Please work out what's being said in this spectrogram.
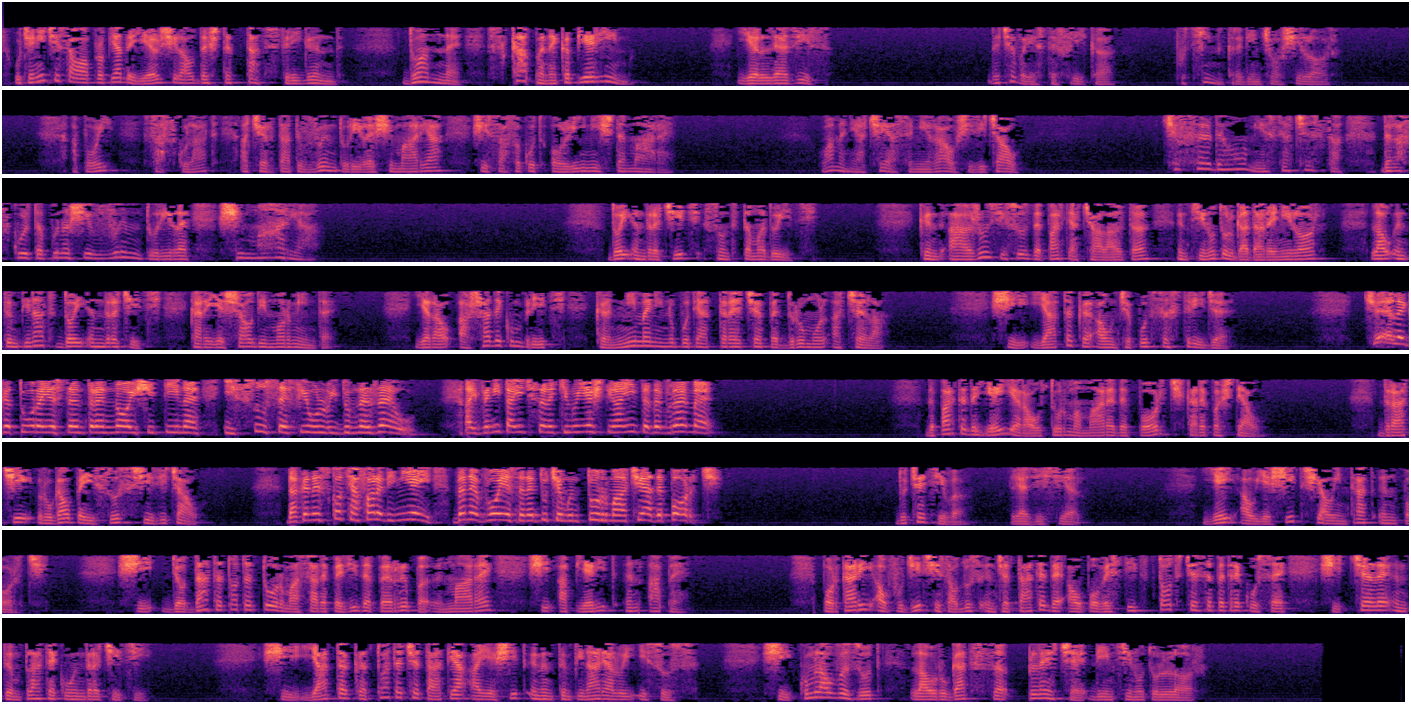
Ucenicii s-au apropiat de el și l-au deșteptat, strigând, Doamne, scapă-ne că pierim! El le-a zis, De ce vă este frică, puțin credincioșilor? Apoi s-a sculat, a certat vânturile și marea și s-a făcut o liniște mare. Oamenii aceia se mirau și ziceau, Ce fel de om este acesta, de la ascultă până și vânturile și marea? Doi îndrăciți sunt tămăduiți. Când a ajuns Isus de partea cealaltă, în ținutul gadarenilor, l-au întâmpinat doi îndrăciți, care ieșeau din morminte. erau așa de cumpliți că nimeni nu putea trece pe drumul acela. Și iată că au început să strige. Ce legătură este între noi și tine, Isuse, Fiul lui Dumnezeu? Ai venit aici să ne chinuiești înainte de vreme? Departe de ei era o turmă mare de porci care pășteau. Dracii rugau pe Isus și ziceau, Dacă ne scoți afară din ei, dă nevoie să ne ducem în turma aceea de porci. Duceți-vă, le-a zis el. Ei au ieșit și au intrat în porci. Și deodată toată turma s-a repezit de pe râpă în mare și a pierit în ape. Porcarii au fugit și s-au dus în cetate de au povestit tot ce se petrecuse și cele întâmplate cu îndrăciții. Și iată că toată cetatea a ieșit în întâmpinarea lui Isus. Și, cum l-au văzut, l-au rugat să plece din ținutul lor.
